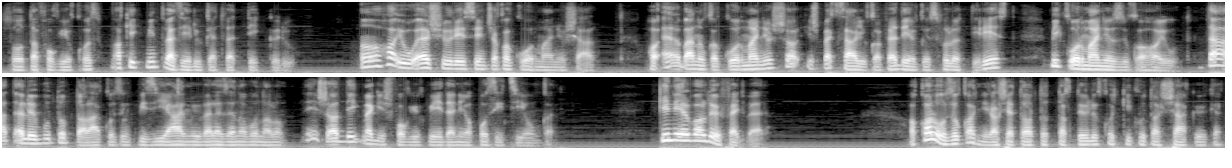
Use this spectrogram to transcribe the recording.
szólt a foglyokhoz, akik mint vezérüket vették körül. A hajó első részén csak a kormányos áll. Ha elbánunk a kormányossal, és megszálljuk a fedélköz fölötti részt, mi kormányozzuk a hajót. Tehát előbb-utóbb találkozunk vízi járművel ezen a vonalon, és addig meg is fogjuk védeni a pozíciónkat. Kinél van lőfegyver? A kalózok annyira se tartottak tőlük, hogy kikutassák őket.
